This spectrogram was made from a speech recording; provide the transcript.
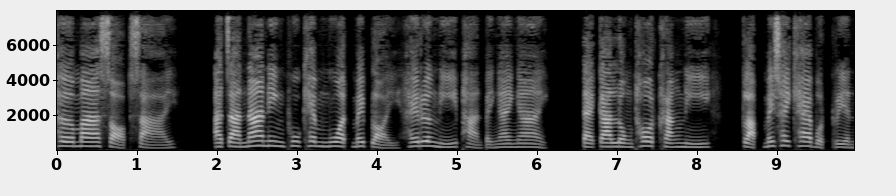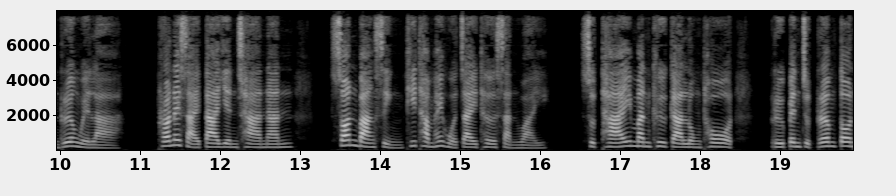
เธอมาสอบสาย อาจารย์หน้านิ่งผู้เข้มงวดไม่ปล่อยให้เรื่องนี้ผ่านไปง่าย ๆ แต่การลงโทษครั้งนี้กลับไม่ใช่แค่บทเรียนเรื่องเวลา เพราะในสายตาเย็นชานั้น ซ่อนบางสิ่งที่ทำให้หัวใจเธอสั่นไหว สุดท้ายมันคือการลงโทษ หรือเป็นจุดเริ่มต้น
